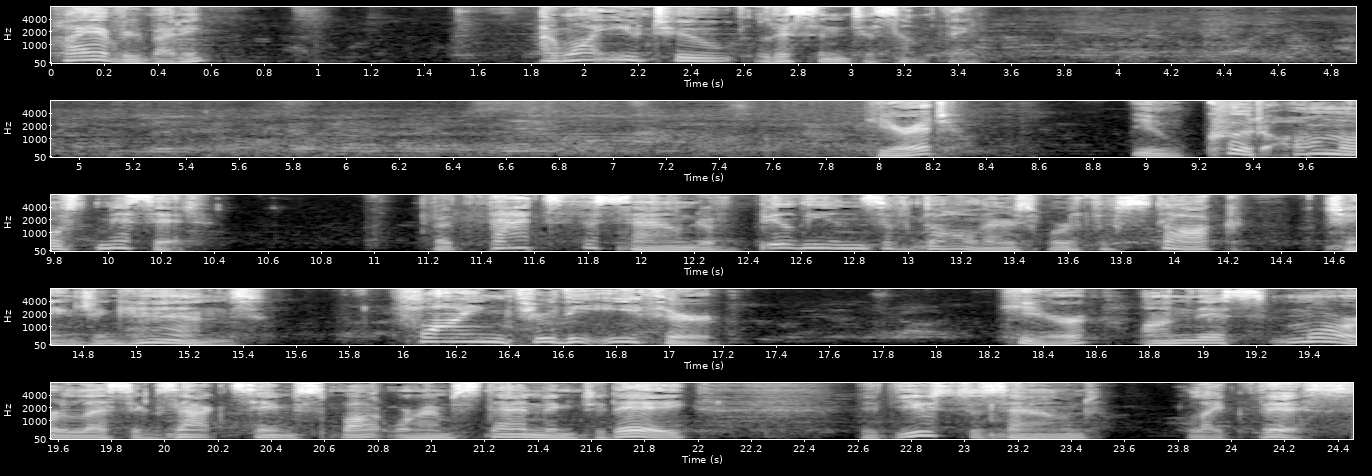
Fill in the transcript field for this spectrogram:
Hi, everybody. I want you to listen to something. Hear it? You could almost miss it. But that's the sound of billions of dollars worth of stock changing hands, flying through the ether. Here, on this more or less exact same spot where I'm standing today, it used to sound like this.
